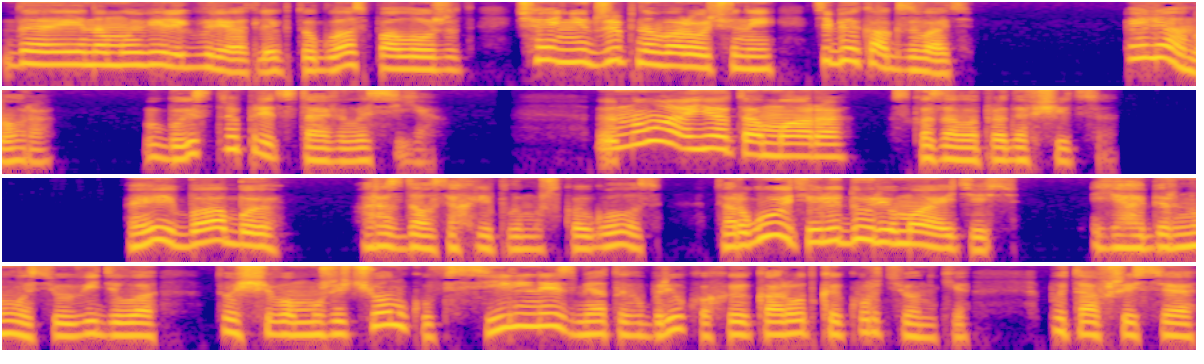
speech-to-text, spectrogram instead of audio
Да и на мой велик вряд ли кто глаз положит. Чай не джип навороченный. Тебя как звать? Элеонора. Быстро представилась я. Ну, а я Тамара сказала продавщица. «Эй, бабы!» — раздался хриплый мужской голос. «Торгуете или дурью маетесь?» Я обернулась и увидела тощего мужичонку в сильно измятых брюках и короткой куртенке, пытавшейся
